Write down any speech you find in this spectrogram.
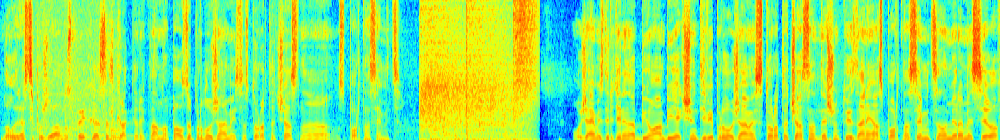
Благодаря си, пожелавам успеха. След кратка рекламна пауза продължаваме и с втората част на Спортна седмица. Уважаеми зрители на B1B Action TV, продължаваме с втората част на днешното издание на Спортна седмица. Намираме се в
